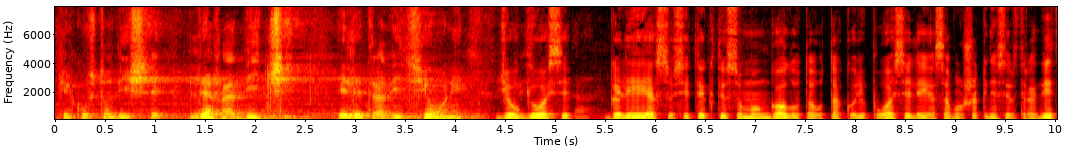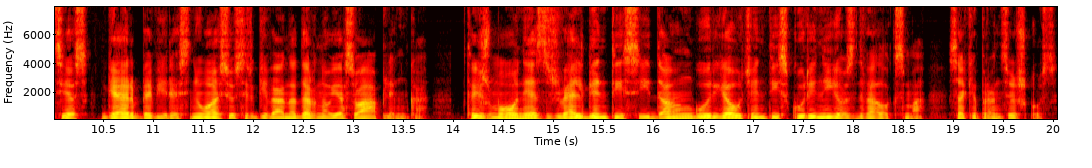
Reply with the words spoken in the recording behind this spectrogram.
che custodisce le radici e le tradizioni. Džiaugiuosi galėjęs susitikti su mongolų tauta, kuri puoselėja savo šaknis ir tradicijas, gerbė vyresniuosius ir gyvena darnoje su aplinka. Tai žmonės žvelgiantys į dangų ir jaučiantys kūrinijos dvelgsmą, sakė Pranciškus.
